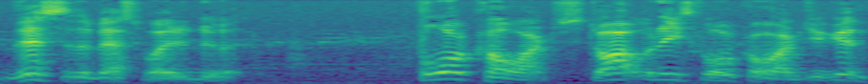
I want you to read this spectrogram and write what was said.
this is the best way to do it. Four chords. Start with these four chords. You can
